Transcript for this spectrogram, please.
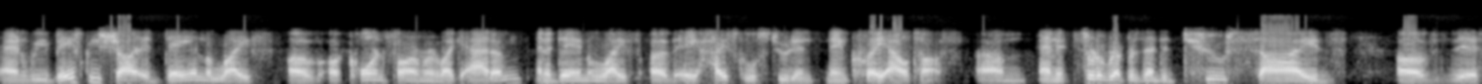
and we basically shot a day in the life of a corn farmer like Adam and a day in the life of a high school student named Clay Altoff. Um, and it sort of represented two sides of this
